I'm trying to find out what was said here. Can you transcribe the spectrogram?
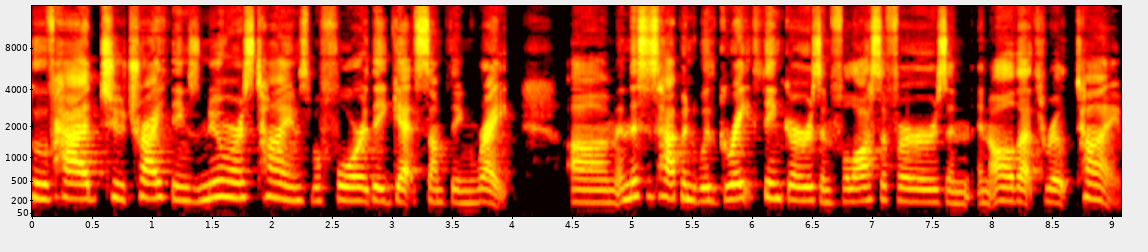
who've had to try things numerous times before they get something right. Um, and this has happened with great thinkers and philosophers and, and all that throughout time.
